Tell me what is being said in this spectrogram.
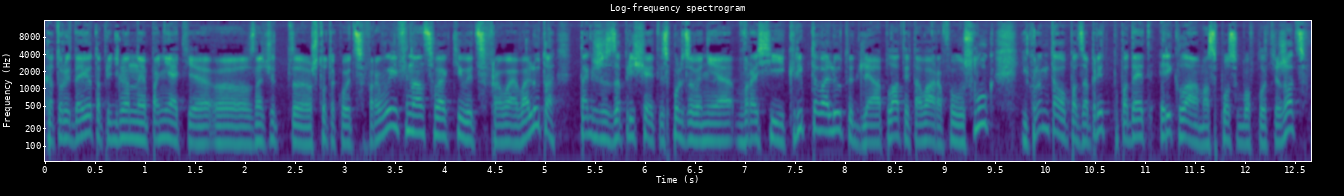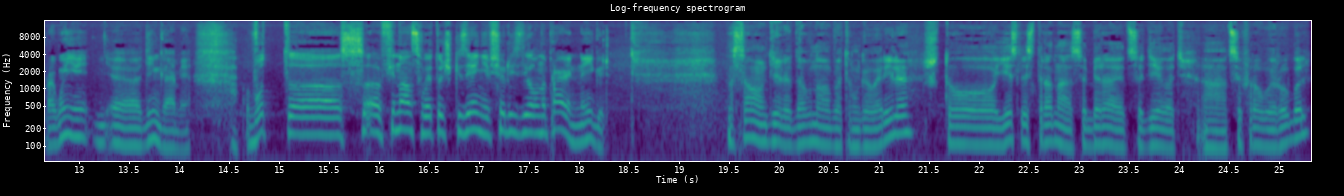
который дает определенное понятие, э, значит, э, что такое цифровые финансовые активы, цифровая валюта, также запрещает использование в России криптовалюты для оплаты товаров и услуг, и, кроме того, под запрет попадает реклама способов платежа цифровыми э, деньгами. Вот э, с финансовой точки зрения все ли сделано правильно, Игорь? На самом деле давно об этом говорили, что если страна собирается делать а, цифровой рубль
